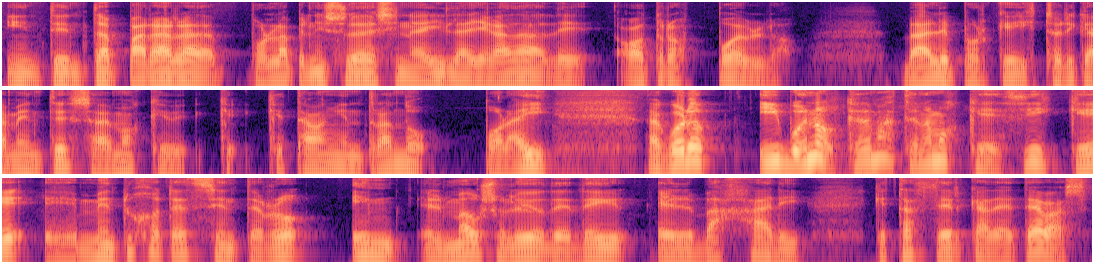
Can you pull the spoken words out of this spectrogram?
intenta parar por la península de Sinaí la llegada de otros pueblos, ¿vale? Porque históricamente sabemos que, que estaban entrando por ahí. ¿De acuerdo? Y bueno, que además tenemos que decir que eh, Mentuhotep se enterró en el mausoleo de Deir el Bahari, que está cerca de Tebas.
